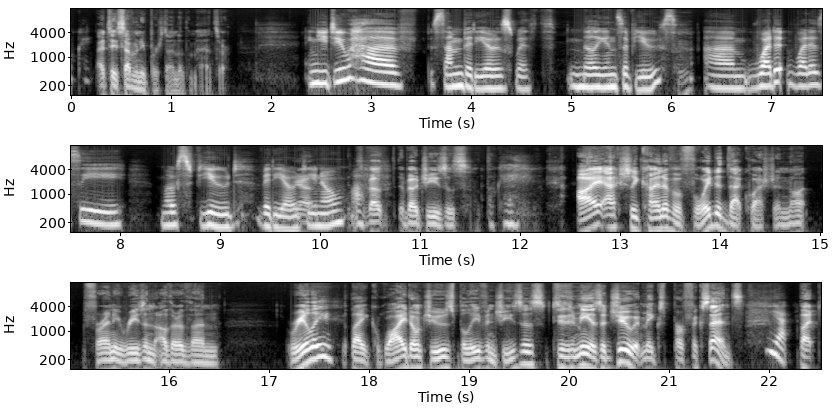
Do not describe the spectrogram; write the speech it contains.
okay. I'd say seventy percent of them answer. And you do have some videos with millions of views. Mm-hmm. Um, what what is the most viewed video? Yeah, Do you know? It's off- about about Jesus. okay, I actually kind of avoided that question, not for any reason other than really like why don't Jews believe in Jesus? To me, as a Jew, it makes perfect sense, yeah, but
